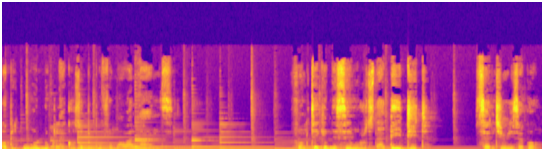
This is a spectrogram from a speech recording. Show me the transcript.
or people who look like us or people from our lands from taking the same routes that they did centuries ago.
